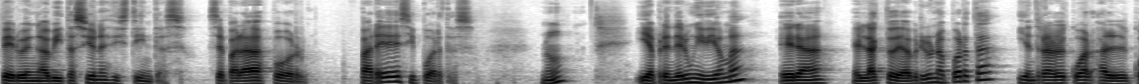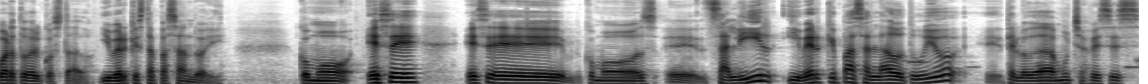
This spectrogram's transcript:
pero en habitaciones distintas, separadas por paredes y puertas, Y aprender un idioma era el acto de abrir una puerta y entrar al, al cuarto del costado y ver qué está pasando ahí como ese, ese, como eh, salir y ver qué pasa al lado tuyo, eh, te lo da muchas veces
